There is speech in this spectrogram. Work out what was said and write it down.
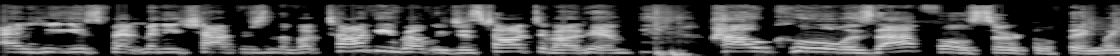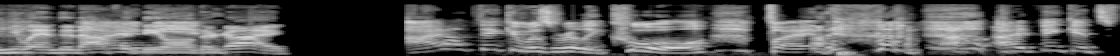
and who you spent many chapters in the book talking about. We just talked about him. How cool was that full circle thing when you ended up I with the older guy? I don't think it was really cool, but I think it's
